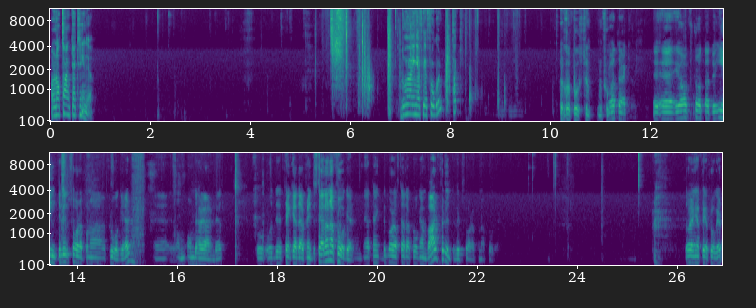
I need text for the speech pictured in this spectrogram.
Har du några tankar kring det? Då har jag inga fler frågor. Tack. Jakob Boström. Ja, tack. Eh, eh, Jag har förstått att du inte vill svara på några frågor eh, om, om det här ärendet. Och, och det tänker jag därför inte ställa några frågor. Men jag tänkte bara ställa frågan varför du inte vill svara på några frågor. Då har jag inga fler frågor.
